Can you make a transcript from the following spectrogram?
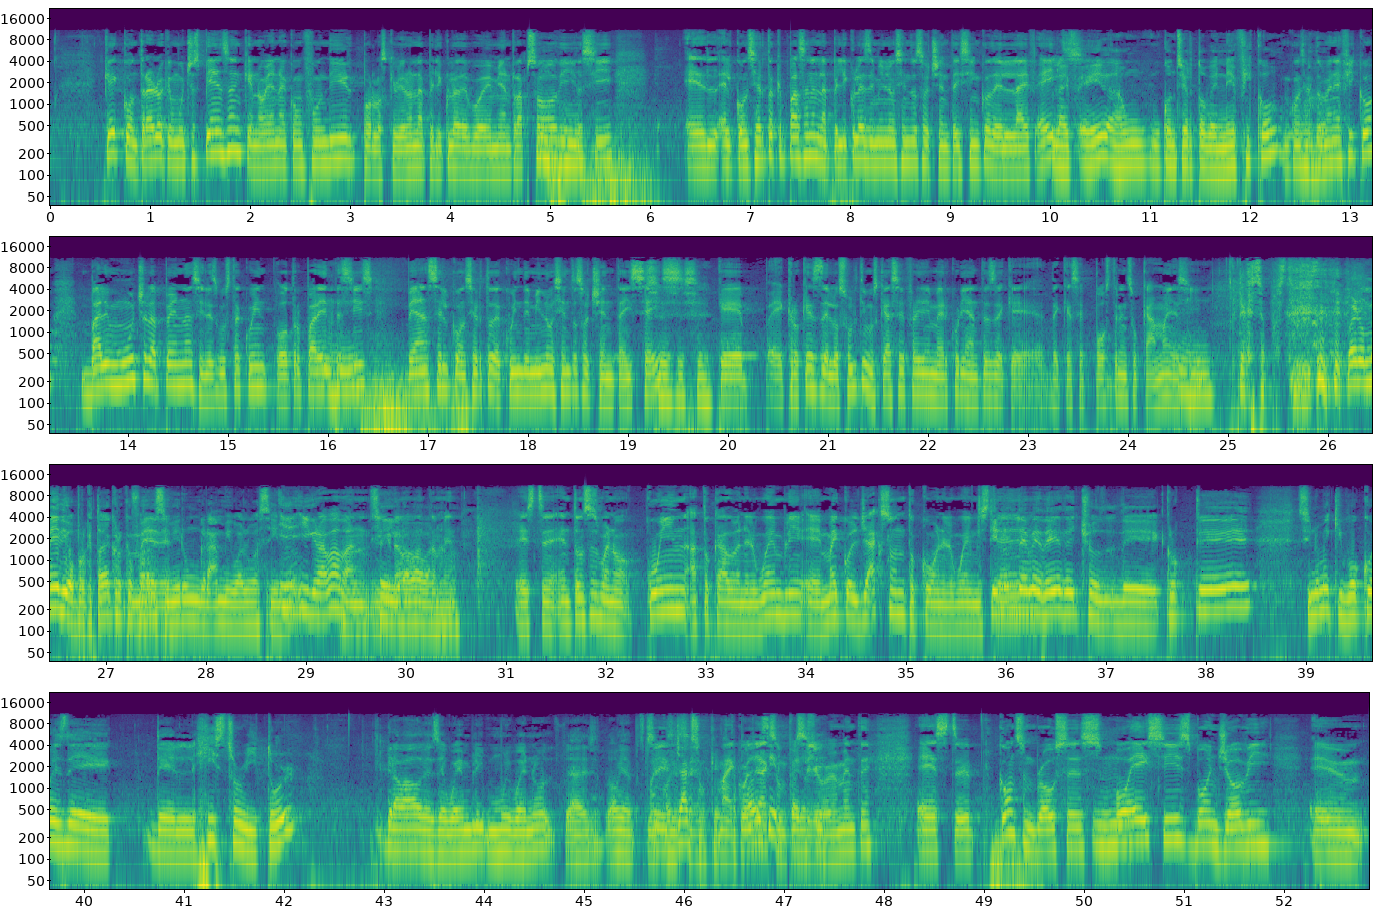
que contrario a lo que muchos piensan, que no vayan a confundir por los que vieron la película de Bohemian Rhapsody, así. El, el concierto que pasan en la película es de 1985 de Live Aid. Live Aid, a un, un concierto benéfico. Un concierto benéfico. Vale mucho la pena si les gusta Queen. Otro paréntesis, véanse el concierto de Queen de 1986. Sí, sí, sí. Que eh, creo que es de los últimos que hace Freddie Mercury antes de que, de que se postre en su cama y así. De que se postre. bueno, medio, porque todavía creo que fue a recibir un Grammy o algo así. ¿no? Y, y grababan, Sí, y grababan, grababan, también. Este, entonces, bueno, Queen ha tocado en el Wembley, eh, Michael Jackson tocó en el Wembley Tienen Stadium. DVD, de hecho, de. Creo que. Si no me equivoco, es de. Del History Tour. Grabado desde Wembley, muy bueno. Obviamente, Sí, Michael sí, sí. Jackson. que te Michael Jackson, decir, pues sí, sí. obviamente. Este, Guns N' Roses, Oasis, Bon Jovi, eh,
